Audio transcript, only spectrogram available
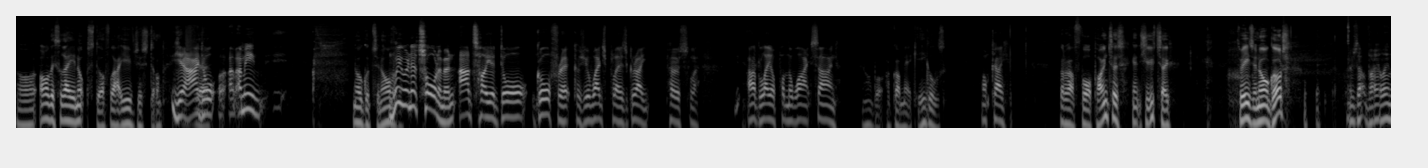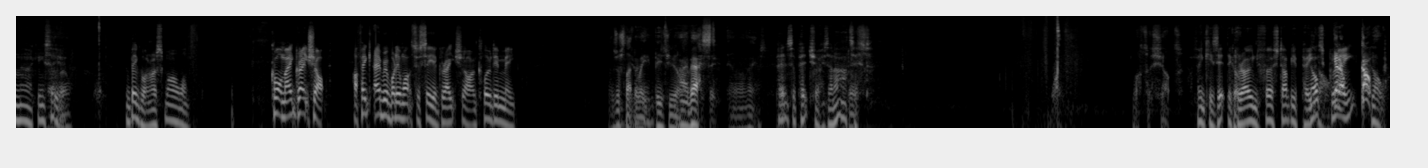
So all this laying up stuff like you've just done. Yeah, I uh, don't. I mean, no good to know. If we were in a tournament, I'd tell you don't go for it because your wedge plays great. Personally, I'd lay up on the white sign. No, but I've got to make eagles. Okay. Got to have four pointers against you two. Threes are no good. Who's that violin there? Can you see it? A big one or a small one? Come on, mate. Great shot. I think everybody wants to see a great shot, including me. I just like the way he bids you. My best. You know what I mean? Paints a picture. He's an artist. What a shot. I think he's hit the Go. ground first, have you, Pete? No, It's get up, great. Go. Go.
